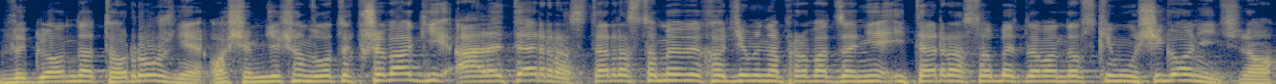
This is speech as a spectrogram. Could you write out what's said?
Wygląda to różnie. 80 zł przewagi, ale teraz, teraz to my wychodzimy na prowadzenie i teraz Robert Lewandowski musi gonić. No,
